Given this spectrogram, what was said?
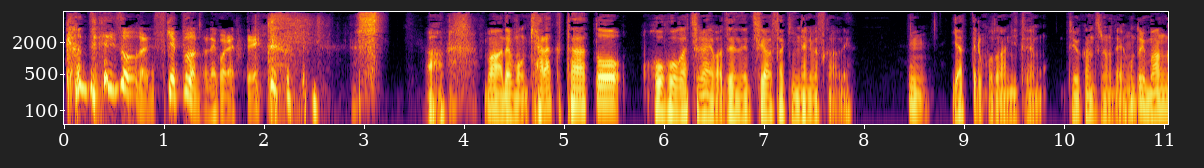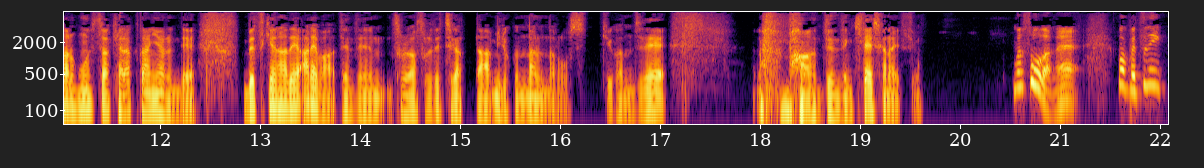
完全にそうだね。助っ人なんだね、これって。あ、まあでも、キャラクターと方法が違えば全然違う先になりますからね。うん。やってることが似てても。っていう感じなので、うん本当に漫画の本質はキャラクターにあるんで、別キャラであれば全然それはそれで違った魅力になるんだろうしっていう感じで、まあ全然期待しかないですよ。まあそうだね。まあ別に、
